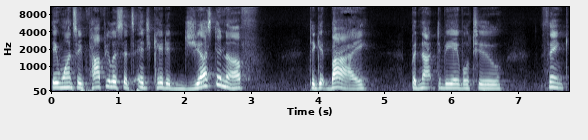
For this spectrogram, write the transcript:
It wants a populace that's educated just enough to get by, but not to be able to think.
